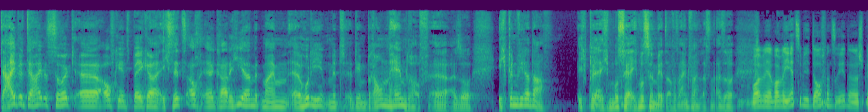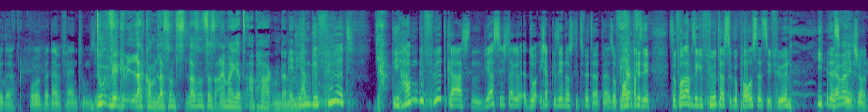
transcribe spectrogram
Der Hype, der Hype ist zurück. Äh, auf geht's, Baker. Ich sitz auch äh, gerade hier mit meinem äh, Hoodie mit dem braunen Helm drauf. Äh, also ich bin wieder da. Ich, ich muss ja, ich muss ja mir jetzt auch was einfallen lassen. Also wollen wir, wollen wir jetzt über die Dolphins reden oder später, wo wir bei deinem Phantom sind? Du, wir, komm, lass uns, lass uns das einmal jetzt abhaken. Dann. Ey, die haben geführt. Ja. Die haben geführt, Carsten. Wie hast du dich da? Du, ich habe gesehen, du hast getwittert. Ne? Sofort hab haben sie, sofort haben sie geführt, hast du gepostet, sie führen. Hier der ja, Screenshot.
